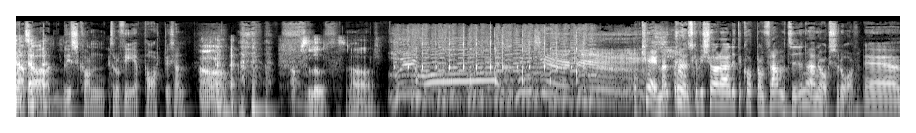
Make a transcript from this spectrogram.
alltså Blizzcon trofé-party sen. Ja, absolut. Okej, men ska vi köra lite kort om framtiden här nu också då? Eh,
